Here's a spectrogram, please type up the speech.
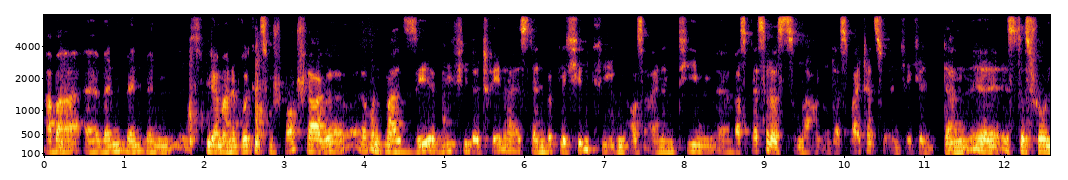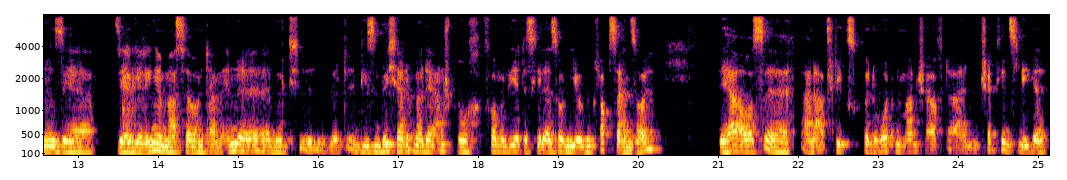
Aber äh, wenn, wenn, wenn ich wieder meine Brücke zum Sport schlage äh, und mal sehe, wie viele Trainer es denn wirklich hinkriegen, aus einem Team äh, was Besseres zu machen und das weiterzuentwickeln, dann äh, ist das schon eine sehr sehr geringe Masse und am Ende äh, wird, wird in diesen Büchern immer der Anspruch formuliert, dass jeder so ein Jürgen Klopp sein soll der aus äh, einer abstiegsbedrohten Mannschaft einen Champions League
